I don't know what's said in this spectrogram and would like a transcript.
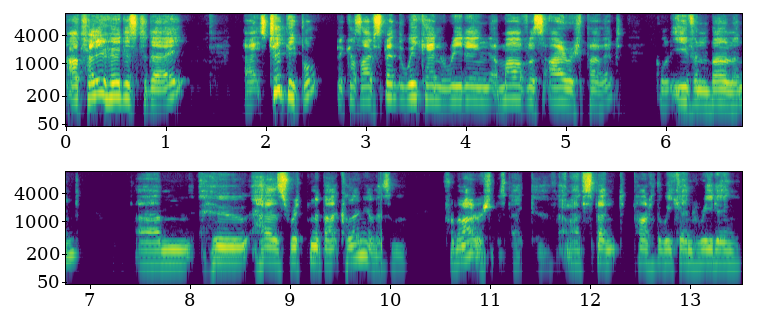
I'll tell you who it is today. Uh, it's two people because I've spent the weekend reading a marvelous Irish poet called Eavan Boland, um, who has written about colonialism from an Irish perspective. And I've spent part of the weekend reading,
